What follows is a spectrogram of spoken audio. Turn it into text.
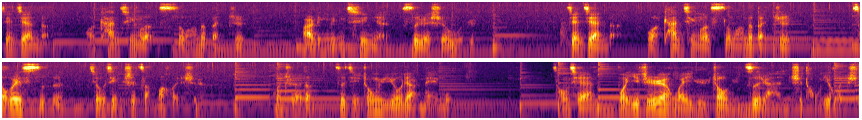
渐渐的，我看清了死亡的本质。二零零七年四月十五日。渐渐的，我看清了死亡的本质。所谓死，究竟是怎么回事？我觉得自己终于有点眉目。从前，我一直认为宇宙与自然是同一回事，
